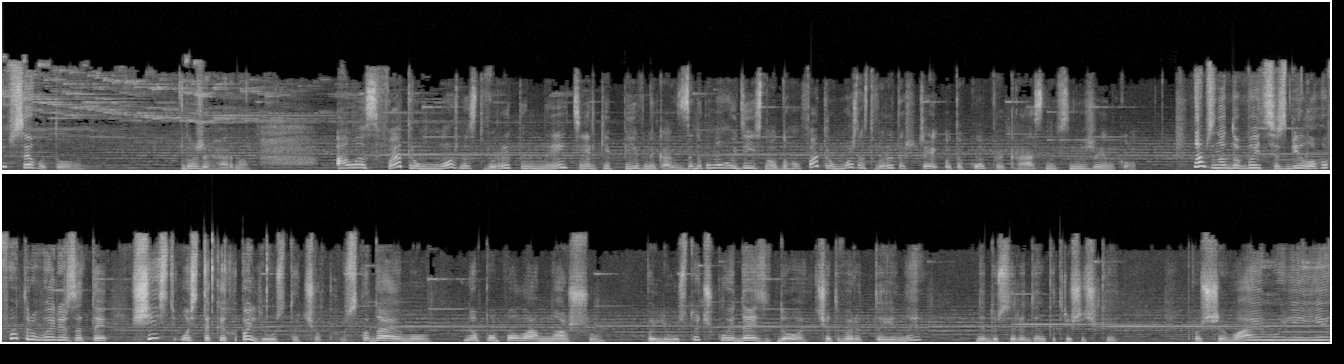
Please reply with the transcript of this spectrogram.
і все готове. Дуже гарно. Але з фетру можна створити не тільки півника. За допомогою дійсно одного фетру можна створити ще й отаку прекрасну сніжинку. Нам знадобиться з білого фетру вирізати шість ось таких пелюсточок. Розкладаємо напополам нашу пелюсточку і десь до четвертини, не до серединки, трішечки прошиваємо її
